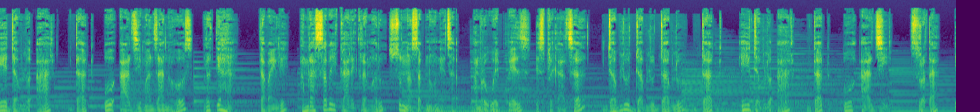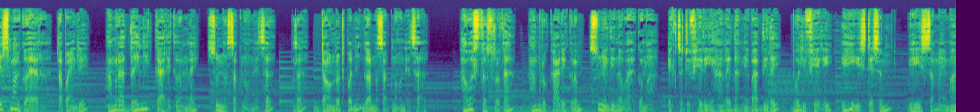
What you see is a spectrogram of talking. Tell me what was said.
A W R dot ओआरजीमा जानुहोस् र त्यहाँ तपाईँले हाम्रा सबै कार्यक्रमहरू सुन्न सक्नुहुनेछ। हाम्रो वेब पेज यस प्रकार छ W W W dot A W R dot O R G श्रोता यसमा गएर तपाईँले हाम्रा दैनिक कार्यक्रमलाई सुन्न सक्नुहुनेछ र डाउनलोड पनि गर्न सक्नुहुनेछ। हवस् त श्रोता हाम्रो कार्यक्रम सुनिदिनु भएकोमा एकचोटि फेरि यहाँलाई धन्यवाद दिँदै भोलि फेरि यही स्टेशन यही समयमा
